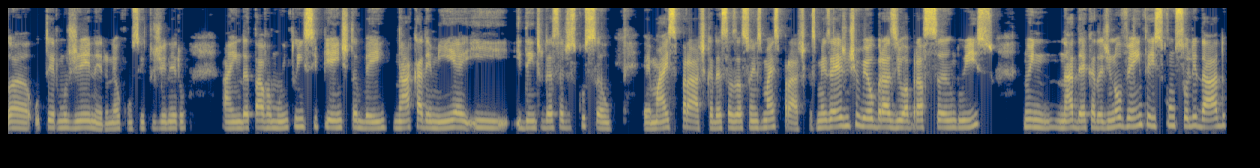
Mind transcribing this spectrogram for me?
a, o termo gênero, né, o conceito gênero ainda estava muito incipiente também na academia e, e, dentro dessa discussão é, mais prática, dessas ações mais práticas. Mas aí a gente vê o Brasil abraçando isso, no, na década de 90, isso consolidado,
